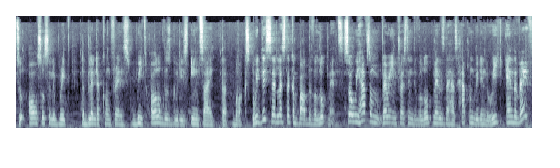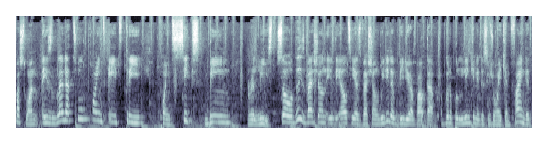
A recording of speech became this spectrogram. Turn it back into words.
to also celebrate the Blender conference with all of those goodies inside that box. With this said, let's talk about developments. So we have some very interesting developments that has happened within the week and the very first one is Blender 2.83.6 being released. So this version is the LTS version. We did a video about that. I'm going to put a link in the description where you can find it.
